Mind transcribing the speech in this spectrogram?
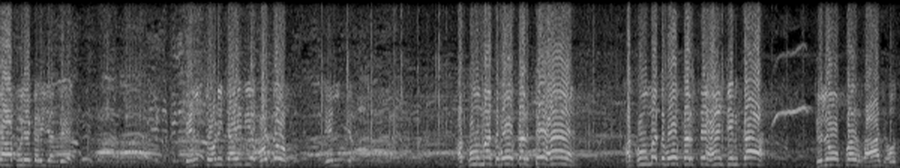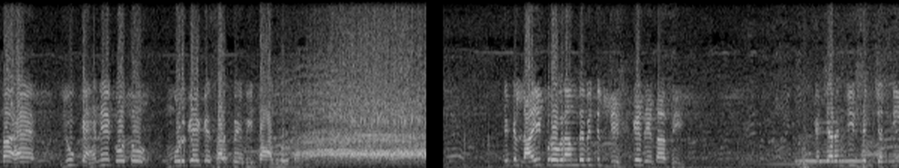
ਚਾ ਪੂਰੇ ਕਰੀ ਜਾਂਦੇ ਆ। ਦਿਲ ਚ ਹੋਣੀ ਚਾਹੀਦੀ ਹੈ ਫੋਟੋ। ਦਿਲ ਚ। ਹਕੂਮਤ ਉਹ ਕਰਤੇ ਹੈ। ਹਕੂਮਤ ਉਹ ਕਰਤੇ ਹੈ ਜਿਨਕਾ दिलों पर राज होता है यूं कहने को तो मुर्गे के सर पे भी ताज होता है ਇੱਕ ਲਾਈਵ ਪ੍ਰੋਗਰਾਮ ਦੇ ਵਿੱਚ ਲਿਖ ਕੇ ਦੇਤਾ ਸੀ ਕਿ ਚਰਨਜੀਤ ਸਿੰਘ ਚੰਨੀ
